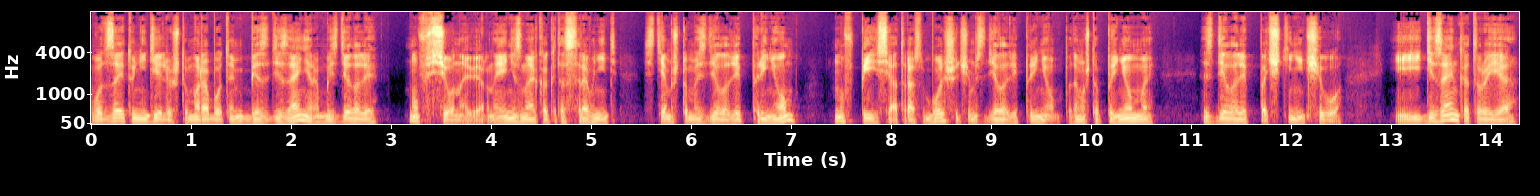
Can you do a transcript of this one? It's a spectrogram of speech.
Вот за эту неделю, что мы работаем без дизайнера, мы сделали, ну, все, наверное. Я не знаю, как это сравнить с тем, что мы сделали при нем, ну, в 50 раз больше, чем сделали при нем, потому что при нем мы сделали почти ничего. И дизайн, который я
